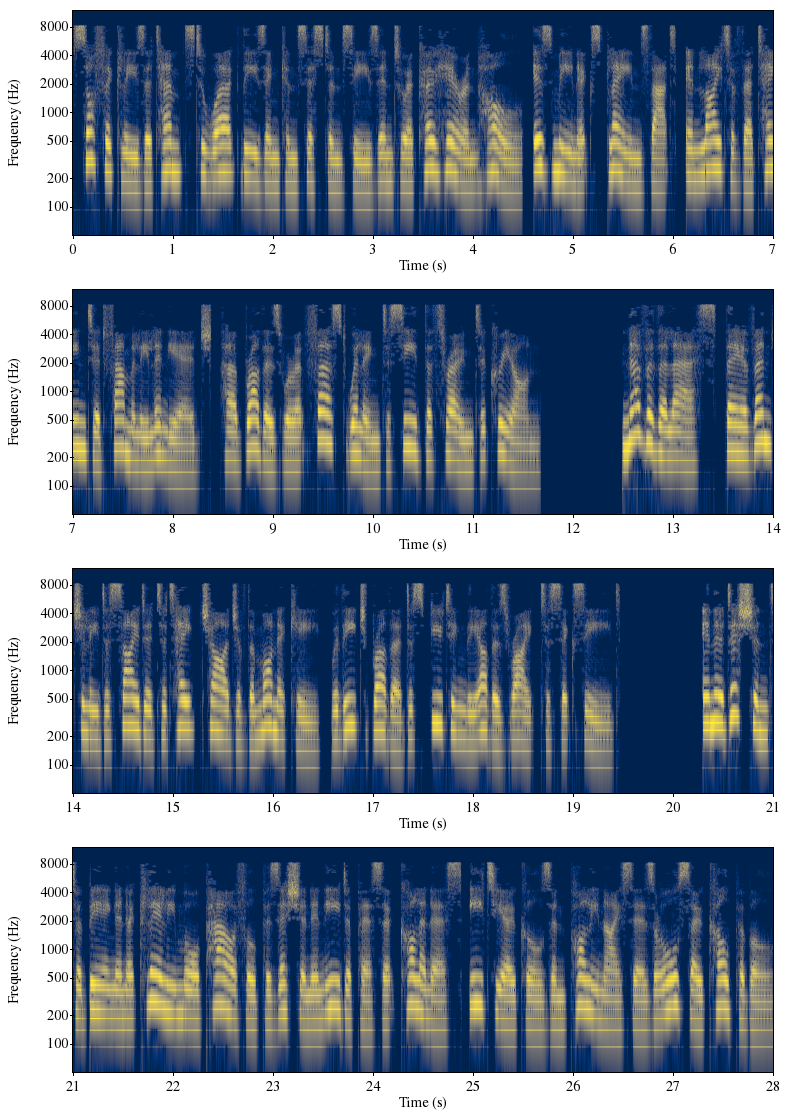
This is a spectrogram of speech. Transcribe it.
Sophocles attempts to work these inconsistencies into a coherent whole. Ismene explains that, in light of their tainted family lineage, her brothers were at first willing to cede the throne to Creon. Nevertheless, they eventually decided to take charge of the monarchy, with each brother disputing the other's right to succeed. In addition to being in a clearly more powerful position in Oedipus at Colonus, Eteocles and Polynices are also culpable,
